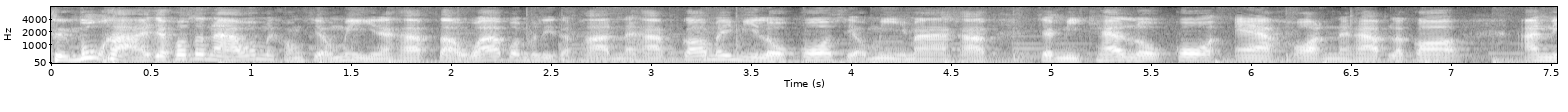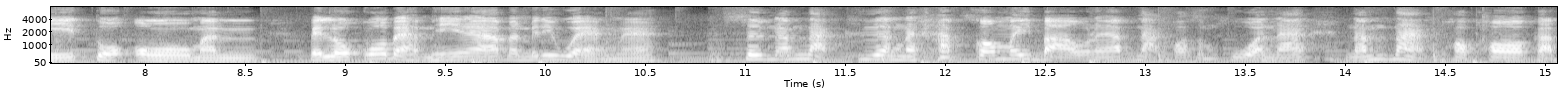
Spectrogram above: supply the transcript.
ถึงผู้ขายจะโฆษณาว่าเป็นของ Xiaomi นะครับ แต่ว่าบนผลิตภัณฑ์นะครับ ก็ไม่มีโลโก้ Xiaomi มาครับ จะมีแค่โลโก้ Aircon นะครับ แล้วก็ อันนี้ตัว O มันเป็นโลโก้แบบนี้นะครับ มันไม่ได้แหว่งนะ ซึ่งน้ำหนักเครื่องนะครับ ก็ไม่เบานะครับ หนักพอสมควรนะ น้ำหนักพอๆกับ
